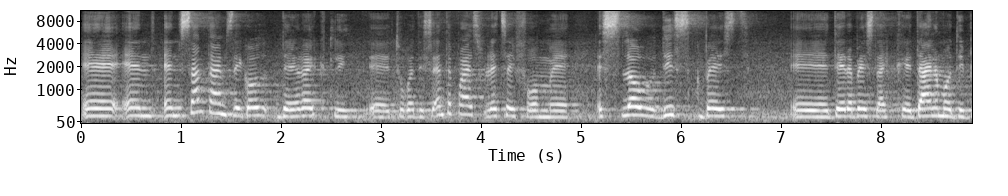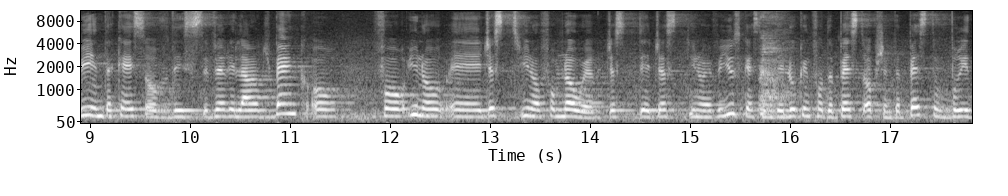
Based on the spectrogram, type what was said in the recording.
Uh, and, and sometimes they go directly uh, to Redis Enterprise, let's say from a, a slow disk-based uh, database like DynamoDB in the case of this very large bank, or for you know uh, just you know from nowhere. Just they just you know have a use case and they're looking for the best option, the best of breed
